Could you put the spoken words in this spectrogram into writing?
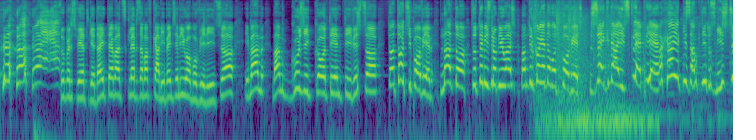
Super świetnie, daj temat sklep z zabawkami, będzie miło mówili, co? I mam, mam guzik koło TNT, wiesz co? To, to ci powiem, na to, co ty mi zrobiłaś, mam tylko jedną odpowiedź. Żegnaj w sklepie! Aha, jak nie zamknie, to zniszczy?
